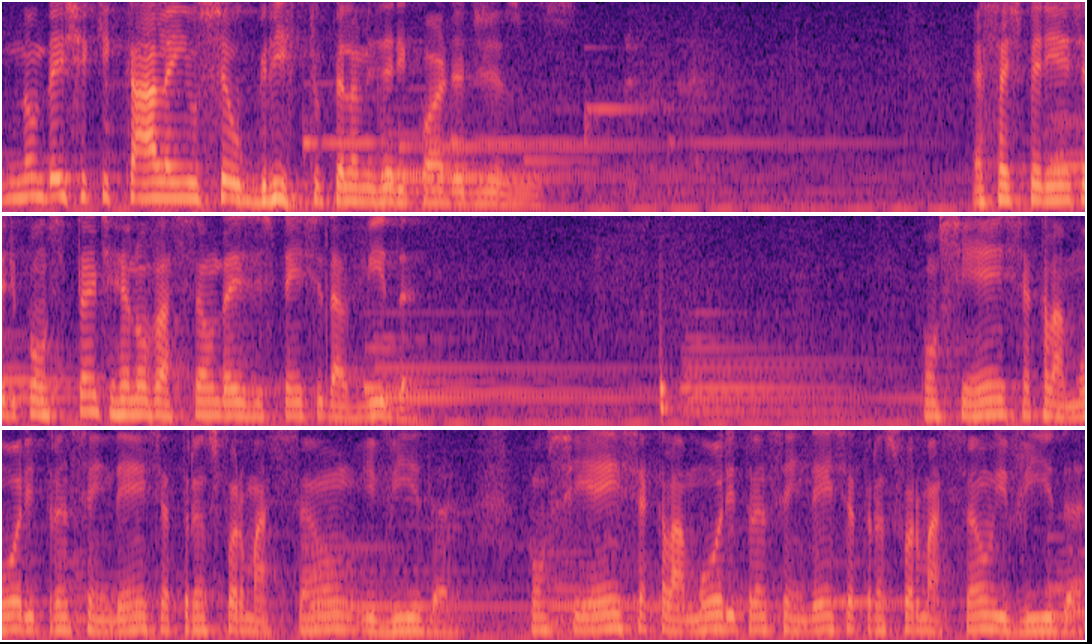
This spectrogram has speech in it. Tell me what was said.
não deixe que calem o seu grito pela misericórdia de Jesus. Essa experiência de constante renovação da existência e da vida. Consciência, clamor e transcendência, transformação e vida. Consciência, clamor e transcendência, transformação e vida.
